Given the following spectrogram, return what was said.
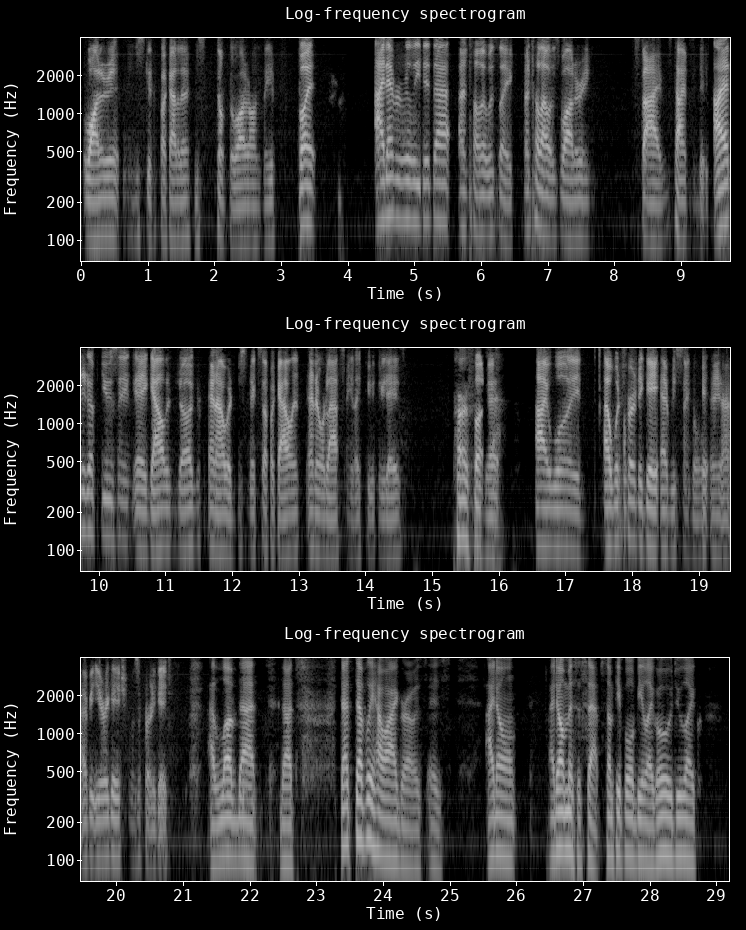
water it, just get the fuck out of there, just dump the water on and leave. But I never really did that until it was like until I was watering five times a day. I ended up using a gallon jug, and I would just mix up a gallon, and it would last me like two three days. Perfect. But, yeah. I would I would fertigate every single you know, every irrigation was a fertigation. I love that. That's that's definitely how I grow. Is is I don't I don't miss a step. Some people will be like, oh, do like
